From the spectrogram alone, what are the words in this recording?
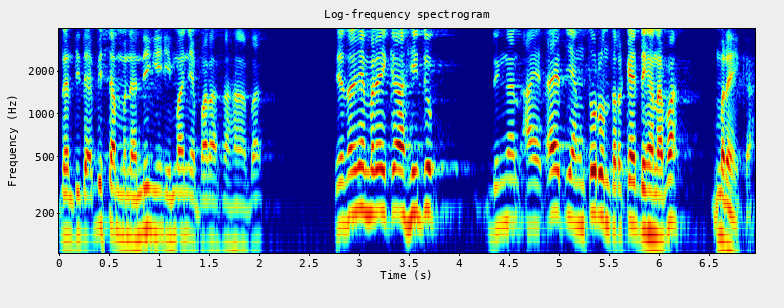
dan tidak bisa menandingi imannya para sahabat. Di antaranya mereka hidup dengan ayat-ayat yang turun terkait dengan apa? Mereka.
